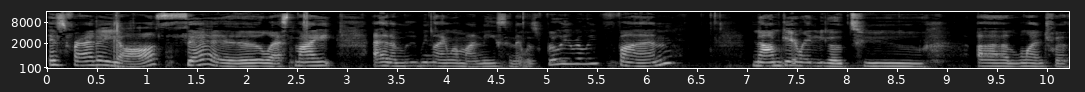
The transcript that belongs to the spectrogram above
It's Friday, y'all. So, last night I had a movie night with my niece and it was really, really fun. Now I'm getting ready to go to uh, lunch with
